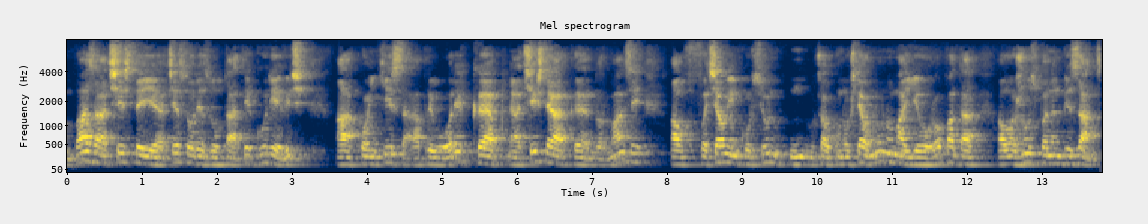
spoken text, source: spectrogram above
În baza acestei, acestor rezultate, Gurevici a conchis a priori că aceștia, că normanzii, au, făceau incursiuni sau cunoșteau nu numai Europa, dar au ajuns până în Bizanț.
